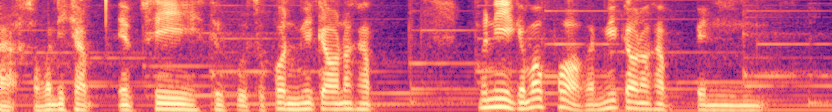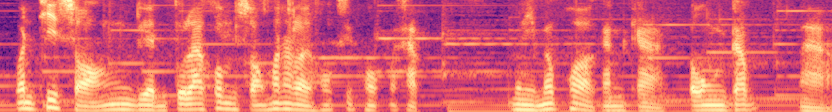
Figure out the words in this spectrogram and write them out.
็สวัสดีครับ FC สุขุสุคนคือเก่านะครับวันนี้ก็มาพอกันคือเก่านะครับ เป็นวันที่ 2 เดือนตุลาคม 2566 นะครับวันนี้มาพอกันกับตรงกับอ่า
